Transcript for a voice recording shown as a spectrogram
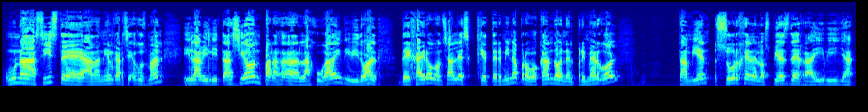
una asiste a Daniel García Guzmán y la habilitación para la jugada individual de Jairo González que termina provocando en el primer gol también surge de los pies de Raí Villa,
